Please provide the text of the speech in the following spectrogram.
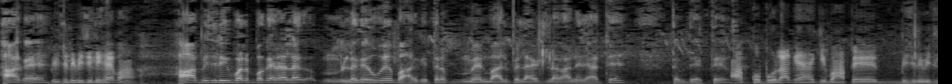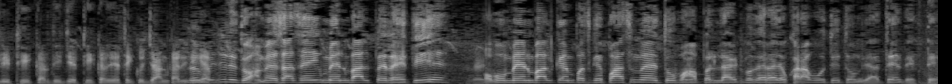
हाँ गए। बिजली बिजली है वहाँ? हाँ बिजली बल्ब वगैरह लग, लगे हुए हैं बाहर की तरफ़ मेन बाल पे लाइट लगाने जाते हैं। तब देखते हैं आपको बोला गया है कि वहाँ पे बिजली बिजली ठीक कर दीजिए ठीक कर ऐसी कुछ जानकारी दी मतलब बिजली तो हमेशा से ही मेन बाल पे रहती है। और वो मेन बाल कैंपस के पास में है तो वहाँ पर लाइट वगैरह जब खराब होती है तो हम जाते हैं देखते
